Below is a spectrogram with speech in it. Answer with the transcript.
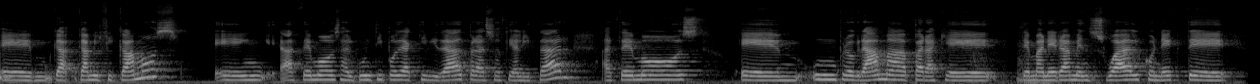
Em, gamificamos hacemos algún tipo de actividad para socializar, hacemos em, un programa para que de manera mensual conecte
